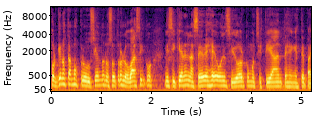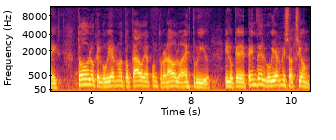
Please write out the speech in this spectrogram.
¿Por qué no estamos produciendo nosotros lo básico ni siquiera en la CBG o en SIDOR como existía antes en este país? Todo lo que el gobierno ha tocado y ha controlado lo ha destruido. Y lo que depende del gobierno y su acción,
